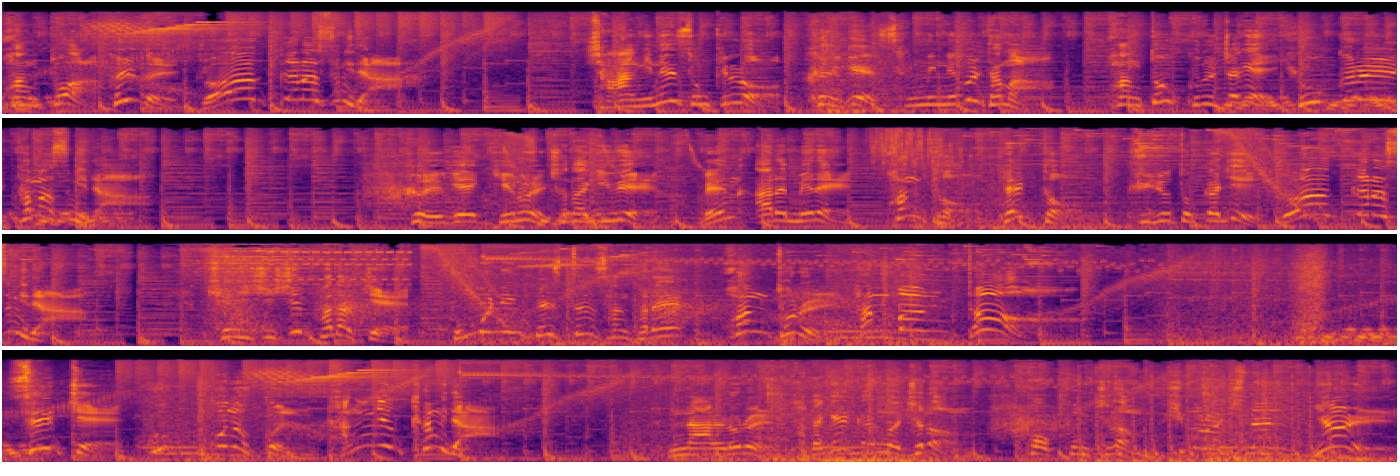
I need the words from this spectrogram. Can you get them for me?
황토와 흙을 쫙 깔았습니다. 장인의 손길로 흙의 생명력을 담아 황토 구들장의 효과를 담았습니다. 흙의 기운을 전하기 위해 맨 아랫면에 황토, 백토, 규조토까지 쫙 깔았습니다. KCC 바닥재 굿모닝 베스트 상판에 황토를 한 번 더! 셋째, 후끈후끈 강력합니다. 난로를 바닥에 깐 것처럼 폭풍처럼 휘몰아치는 열!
